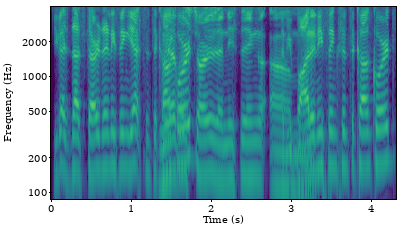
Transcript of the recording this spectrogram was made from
You guys not started anything yet since the We haven't Concorde? started anything. Um, Have you bought anything since the Concorde?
